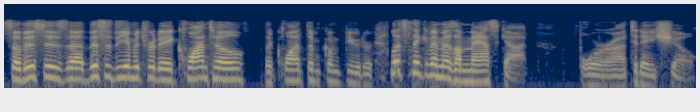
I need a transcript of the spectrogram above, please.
So this is uh, this is the image for today. Quanto, the quantum computer. Let's think of him as a mascot for uh, today's show.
